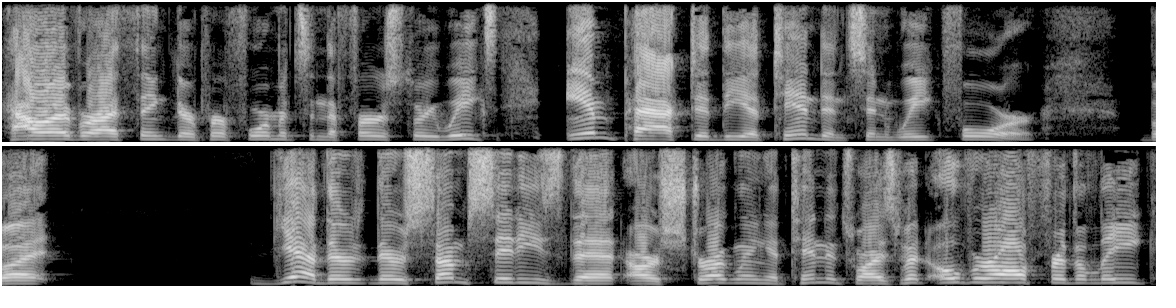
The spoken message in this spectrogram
However, I think their performance in the first three weeks impacted the attendance in week four. But yeah, there's there's some cities that are struggling attendance wise, but overall for the league,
